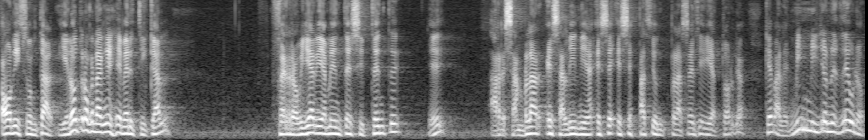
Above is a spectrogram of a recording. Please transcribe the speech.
horizontal. Y el otro gran eje vertical, ferroviariamente existente, ¿eh? a resamblar esa línea, ese, espacio en Plasencia y Astorga, que vale mil millones de euros,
